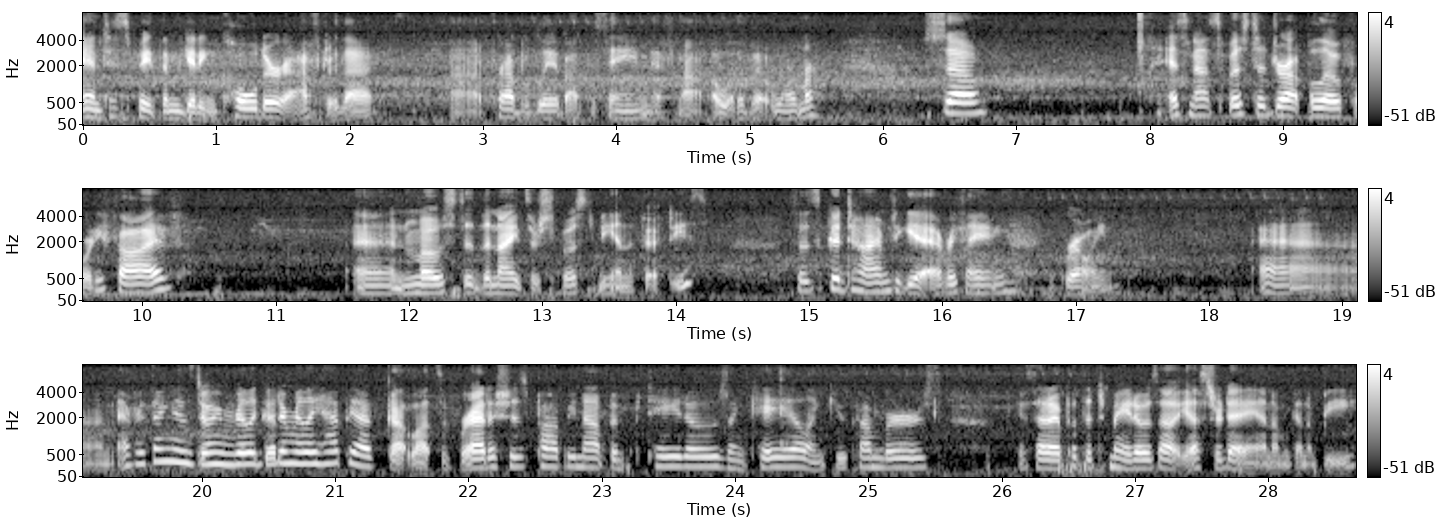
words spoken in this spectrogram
anticipate them getting colder after that. Uh, probably about the same, if not a little bit warmer. So, it's not supposed to drop below 45. And most of the nights are supposed to be in the 50s. So it's a good time to get everything growing. And everything is doing really good and really happy. I've got lots of radishes popping up and potatoes and kale and cucumbers. Like I said, I put the tomatoes out yesterday and I'm going to be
